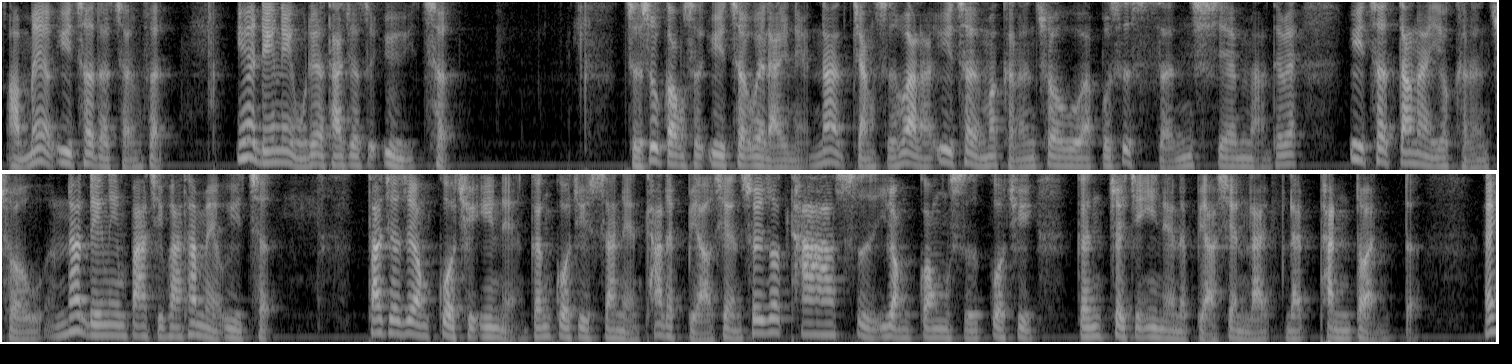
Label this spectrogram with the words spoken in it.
啊，没有预测的成分，因为零零五六它就是预测，指数公司预测未来一年。那讲实话了，预测有没有可能错误啊？不是神仙嘛，对不对？预测当然有可能错误。那零零八七八它没有预测。它就是用过去一年跟过去三年它的表现，所以说它是用公司过去跟最近一年的表现来来判断的。哎，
